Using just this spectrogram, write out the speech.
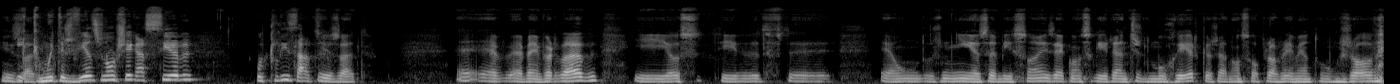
Exato. e que muitas vezes não chega a ser utilizado. Exato. É, é, é bem verdade e eu tive é um dos minhas ambições é conseguir antes de morrer, que eu já não sou propriamente um jovem,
